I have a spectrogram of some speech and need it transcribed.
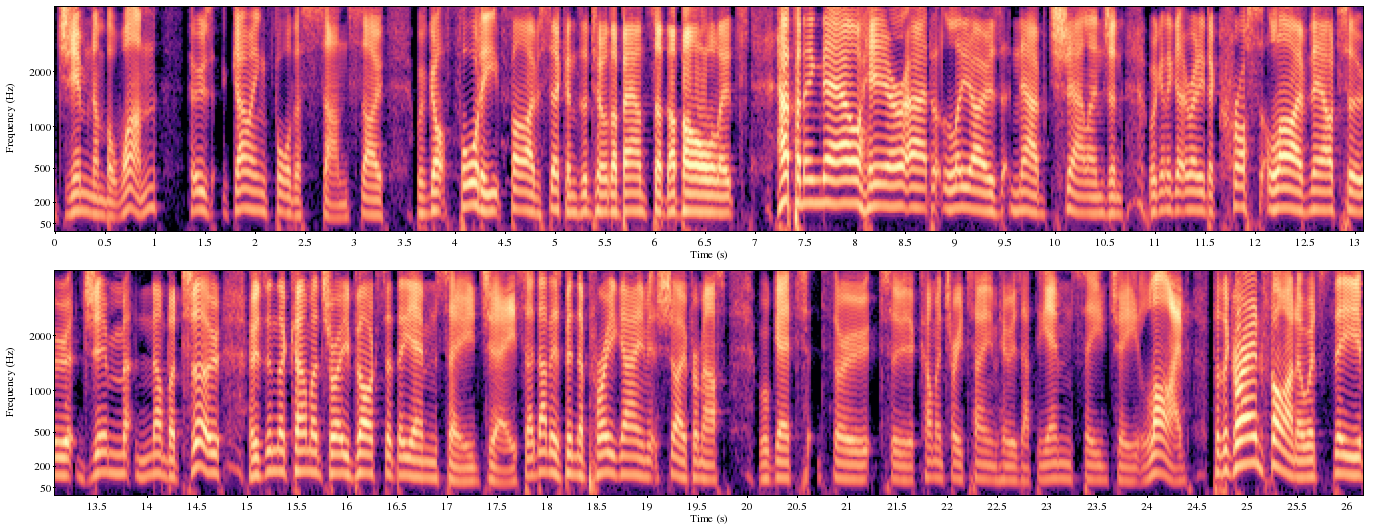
Jim number one. Who's going for the sun. So we've got 45 seconds until the bounce of the ball. It's happening now here at Leo's NAB Challenge, and we're going to get ready to cross live now to Jim number two, who's in the commentary box at the MCG. So that has been the pre-game show from us. We'll get through to the commentary team who is at the MCG live for the grand final. It's the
